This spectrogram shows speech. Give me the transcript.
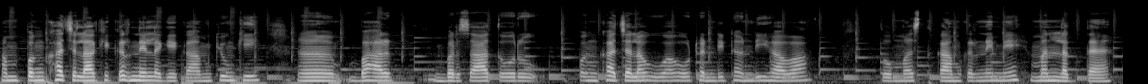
हम पंखा चला के करने लगे काम, क्योंकि बाहर बरसात और पंखा चला हुआ हो ठंडी ठंडी हवा तो मस्त काम करने में मन लगता है।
